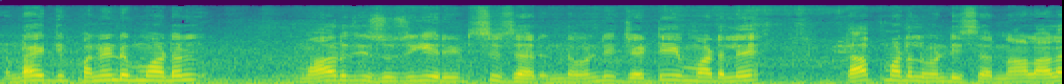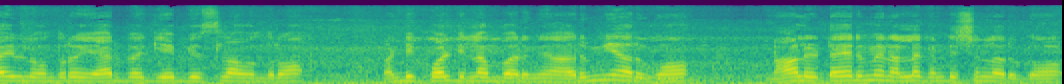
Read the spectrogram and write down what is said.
ரெண்டாயிரத்தி பன்னெண்டு model Maruti Suzuki Ritz sir. இந்த வண்டி ஜெட்டி மாடலு டாப் மாடல் வண்டி சார். நாலு அலாவில் வந்துடும் ஏர் பேக் ஏபிஎஸ்லாம் வந்துடும் வண்டி குவாலிட்டிலாம் பாருங்கள் அருமையாக இருக்கும். நாலு டயருமே நல்ல கண்டிஷனில் இருக்கும்.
